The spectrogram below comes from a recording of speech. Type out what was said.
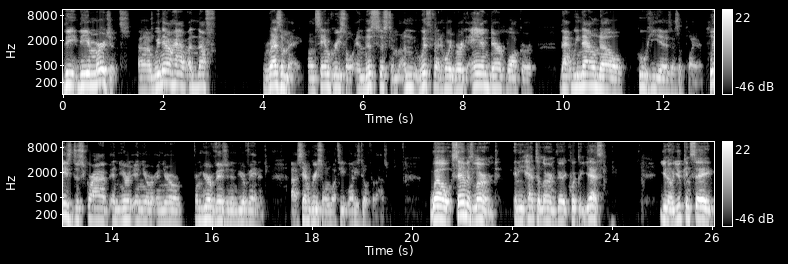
The the emergence. Uh, we now have enough resume on Sam Griesel in this system un, with Fred Hoiberg and Derek Walker that we now know who he is as a player. Please describe in your in your in your from your vision and your vantage, uh, Sam Griesel and what he what he's doing for the Huskers. Well, Sam has learned, and he had to learn very quickly. Yes, you know, you can say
